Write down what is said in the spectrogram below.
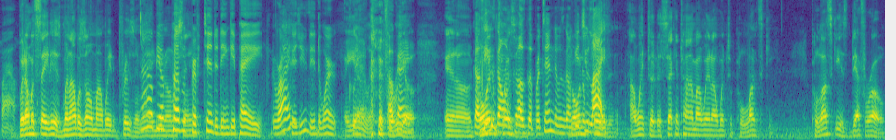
Wow. But I'm going to say this when I was on my way to prison, I man, hope you your know what I'm public saying? pretender didn't get paid. Right. Because you did the work, clearly. Yeah, for Okay. real. And uh, Because he was going, because the pretender was going to get you life. I went to the second time I went. I went to Polunsky. Polunsky is death row.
